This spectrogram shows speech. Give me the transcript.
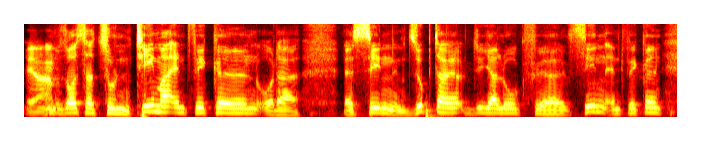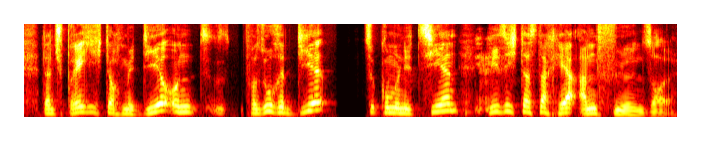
Ja. du sollst dazu ein Thema entwickeln oder äh, Szenen, einen Subdialog für Szenen entwickeln, dann spreche ich doch mit dir und versuche dir zu kommunizieren, wie sich das nachher anfühlen soll.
